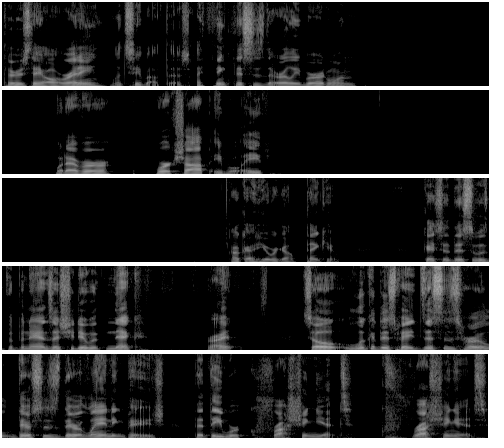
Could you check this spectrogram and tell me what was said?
Thursday already. Let's see about this. I think this is the early bird one. Whatever. Workshop April 8th. Okay, here we go. Thank you. Okay, so this was the bonanza she did with Nick, right? So look at this page. This is her. This is their landing page that they were crushing it, crushing it.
